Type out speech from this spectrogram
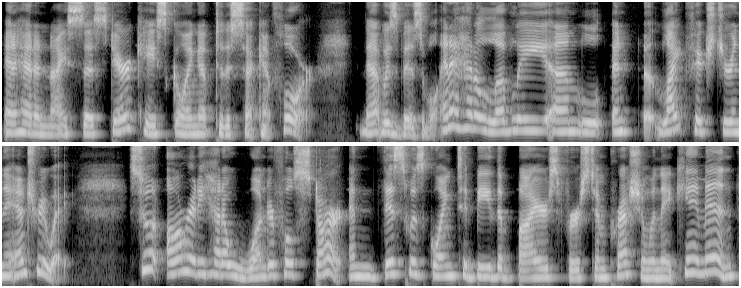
And it had a nice uh, staircase going up to the second floor that was visible. And it had a lovely um, uh, light fixture in the entryway. So it already had a wonderful start. And this was going to be the buyer's first impression when they came in.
